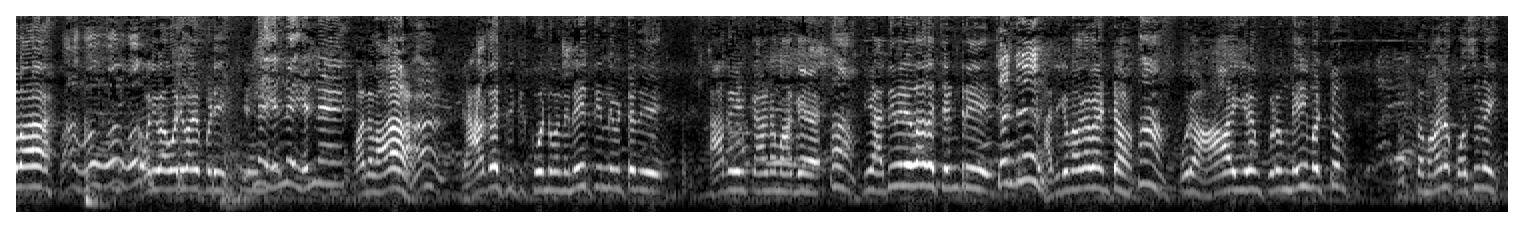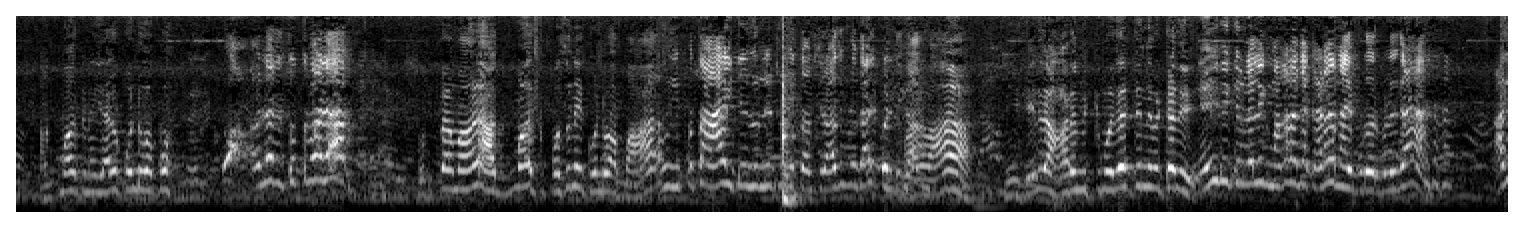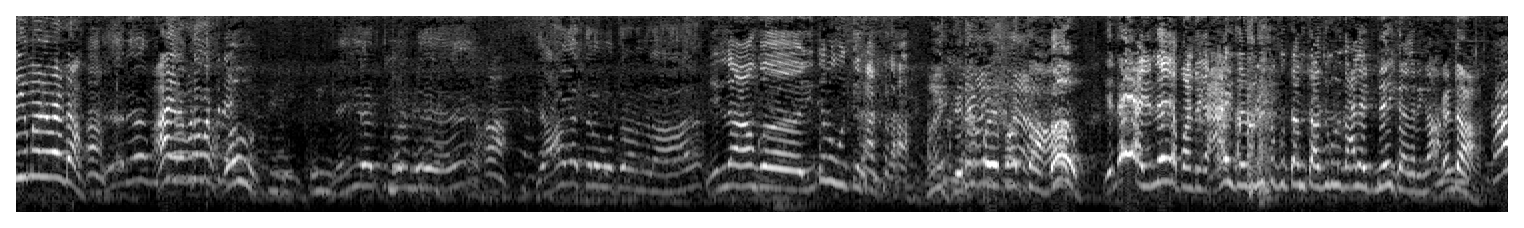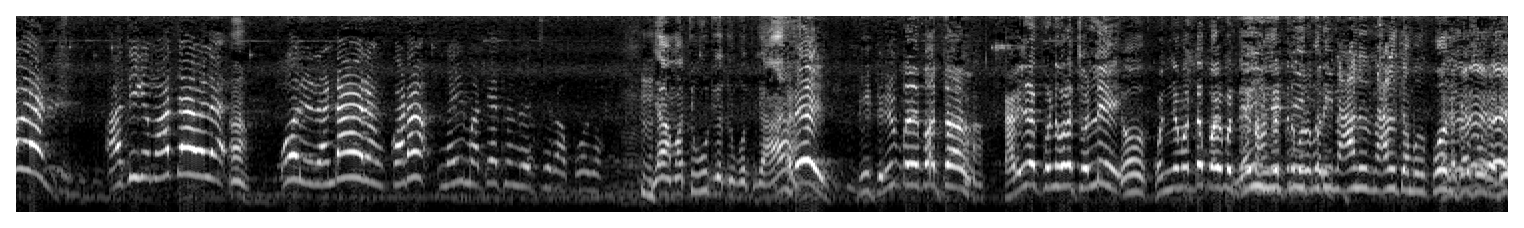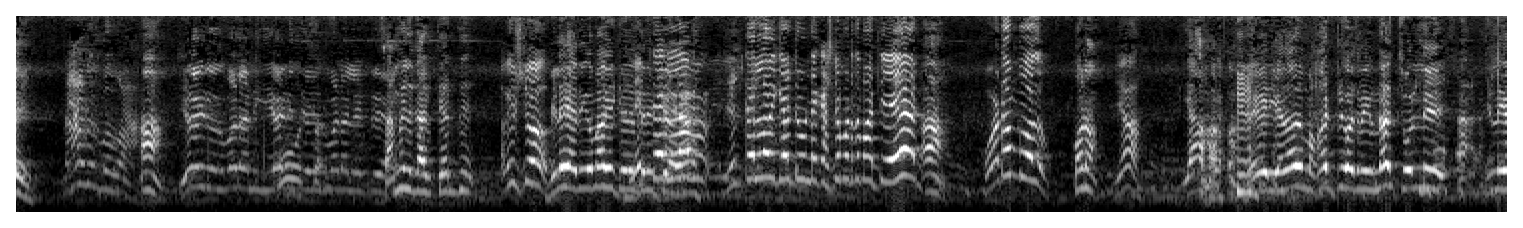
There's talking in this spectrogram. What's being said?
மாதவா ஓடி வா ஓடி வா. எப்படி? என்ன என்ன என்ன? மாதவா யாகத்திற்கு கொண்டு வந்த நெய் தின்னு விட்டது. ஆகையின் காரணமாக. நீ அதிவிரைவாக சென்று. சென்று. அதிகமாக வேண்டாம். ஒரு ஆயிரம் குடம் நெய் மட்டும். சுத்தமான பசு நெய். அக்மார்க்கு நெய்யாக கொண்டு வாப்போ ஓ, என்னது சுத்தமாடா சுத்தமான அக்மார்க்கு பசு நெய் கொண்டு வாப்பா இப்பதான் ஆயிரத்தி ஐநூறு லிட்டர் கொடுத்தாச்சு அது கூட காலி பண்ணிட்டீங்க. மாதவா நீ செய்தது ஆரம்பிக்கும் போதே தின்னு விட்டது. நெய் விற்கிற வேலைக்கு மகாராஜா கடை நாய் போடுவார் பொழுதா அதிகமாக வேண்டாம். ஆயிரம் கூட மட்டுமே. நெய் எடுத்துட்டு வந்து யாகத்துல ஊத்துறானுங்களா? இல்ல அவங்க இதுல ஊத்திடுறாங்களா நீ திரைப்பதை பார்த்தா? ஓ, என்னய்யா என்னய்யா பண்றீங்க? ஆயிரத்தி லிட்டர் கொடுத்தாச்சு அதுக்குள்ள காலையில நெய் கேக்குறீங்க? ஏண்டா? காவலன் அதிகமா தேவையில்ல. ஒரு ரெண்டாயிரம் குடம் நெய் மட்டும் எடுத்துட்டு வச்சிடறா போதும். ஏன் மத்தி வீட்டுக்கு எடுத்துட்டு போத்துக்கா டேய் நீ திருப்பதை பார்த்தால் நிறைய கொண்டு வர சொல்லி. கொஞ்சம் மட்டும் பயன்படுத்தி. நானூறு நானூத்தி ஐம்பது போதும். பேச வர டேய் ஆ. எழுநூறு ரூபாய் அன்னைக்கு? ஏழு ரூபாய் லிட்டரு சமையலுக்காருக்கு தெரிஞ்சு விலை அதிகமாக கேட்டு உன்னை கஷ்டப்படுத்த மாட்டேன். போதும். யா. வேறு ஏதாவது மாற்று யோசனை இருந்தால் சொல்லு. இல்லை.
